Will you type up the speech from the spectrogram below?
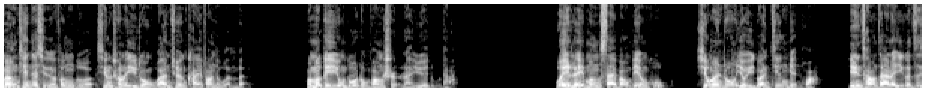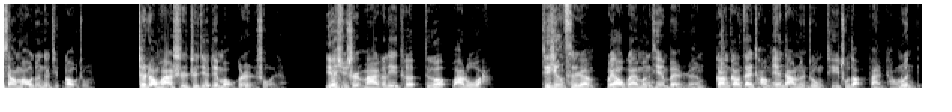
蒙恬的写作风格形成了一种完全开放的文本，我们可以用多种方式来阅读它。为雷蒙·塞邦辩护，行文中有一段经典话，隐藏在了一个自相矛盾的警告中。这段话是直接对某个人说的，也许是玛格丽特·德·瓦鲁瓦，提醒此人不要管蒙恬本人刚刚在长篇大论中提出的反常论点。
